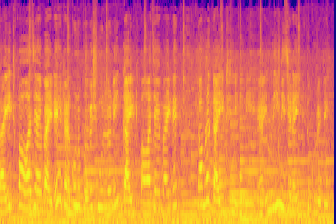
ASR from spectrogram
গাইড পাওয়া যায় বাইরে, এটার কোনো প্রবেশ মূল্য নেই। গাইড পাওয়া যায় বাইরে। তো আমরা গাইড নিই নিজেরাই একটু ঘুরে দেখব।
